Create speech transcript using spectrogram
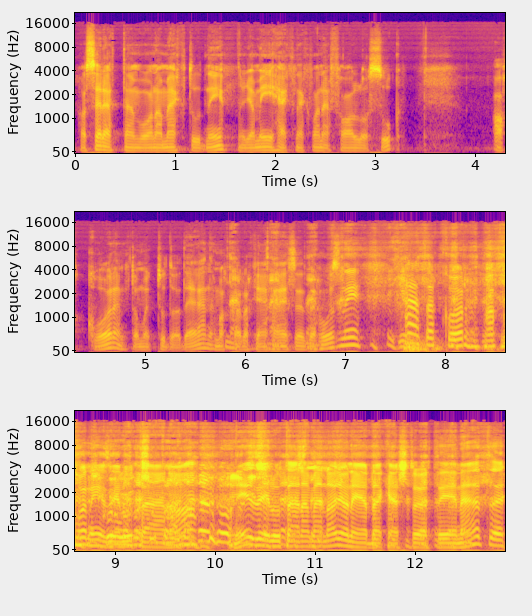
ha szerettem volna megtudni, hogy a méheknek van-e falloszuk, akkor, nem tudom, hogy tudod-e, nem akarok ilyen helyzetbe nem. hozni, hát akkor, akkor nézzél utána, nézzél utána, mert nagyon érdekes történet,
